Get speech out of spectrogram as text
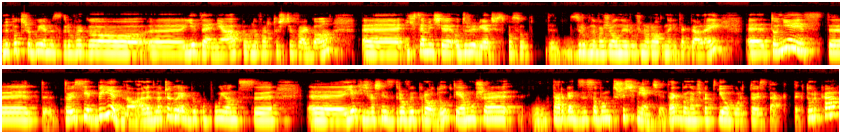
my potrzebujemy zdrowego y, jedzenia, pełnowartościowego y, i chcemy się odżywiać w sposób zrównoważony, różnorodny i tak dalej, to nie jest, to jest jakby jedno, ale dlaczego jakby kupując jakiś właśnie zdrowy produkt, ja muszę targać ze sobą trzy śmiecie, tak? Bo na przykład jogurt to jest tak, tekturka,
